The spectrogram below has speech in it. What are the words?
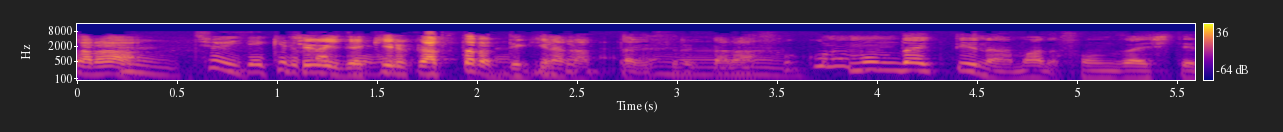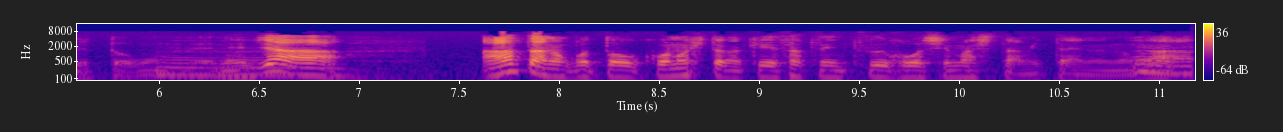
たら、うん。注意できるか注意できるかっつったらうん。できなかったりするから、うん。そこの問題っていうのはまだ存在してると思うんだよね。うん。じゃあ、あなたのことをこの人が警察に通報しましたみたいなのが、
